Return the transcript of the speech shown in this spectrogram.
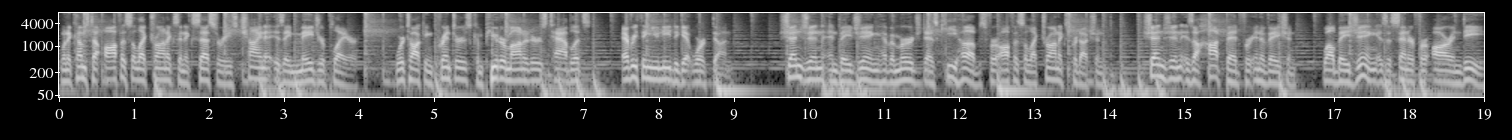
When it comes to office electronics and accessories, China is a major player. We're talking printers, computer monitors, tablets, everything you need to get work done. Shenzhen and Beijing have emerged as key hubs for office electronics production. Shenzhen is a hotbed for innovation, while Beijing is a center for R&D.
